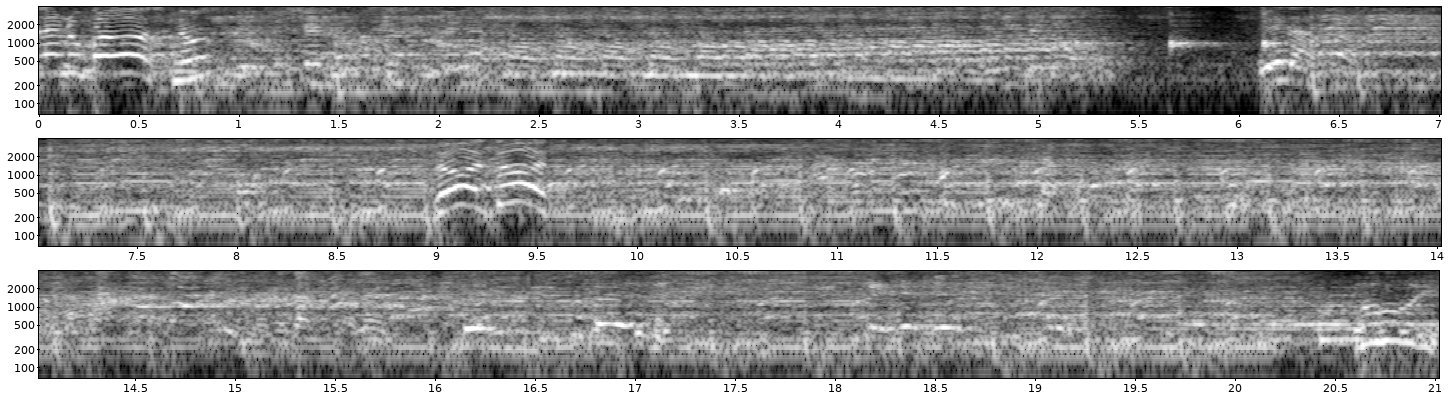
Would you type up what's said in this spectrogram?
לנו בראש, נו. זוז, זוז! אוי!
